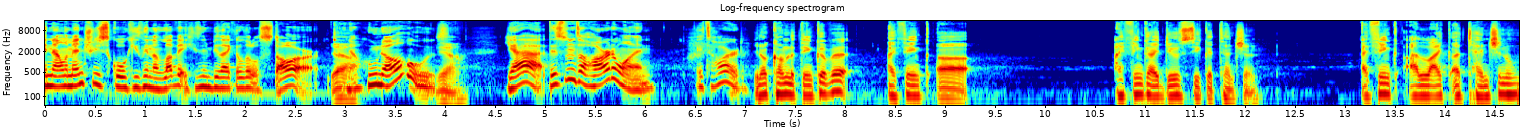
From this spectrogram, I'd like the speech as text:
in elementary school, he's gonna love it. He's gonna be like a little star. Yeah. You know, who knows? Yeah. Yeah. This one's a hard one. It's hard. You know, come to think of it, I think. uh I think I do seek attention. I think I like attention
